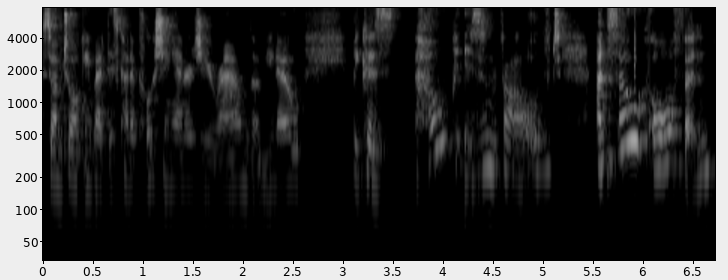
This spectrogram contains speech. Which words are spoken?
So I'm talking about this kind of pushing energy around them, you know, because hope is involved. And so often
